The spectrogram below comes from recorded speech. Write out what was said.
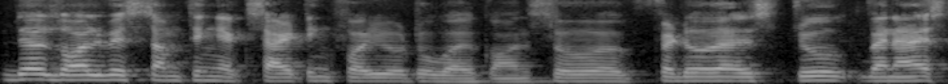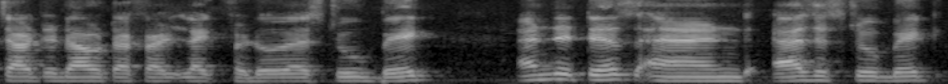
there's always something exciting for you to work on. So fedora is too when i started out i felt like fedora is too big. And it is. And as it's too big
